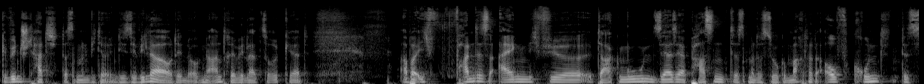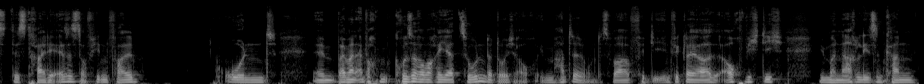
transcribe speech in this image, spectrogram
gewünscht hat, dass man wieder in diese Villa oder in irgendeine andere Villa zurückkehrt. Aber ich fand es eigentlich für Dark Moon sehr, sehr passend, dass man das so gemacht hat, aufgrund des, des 3DSs auf jeden Fall. Und ähm, weil man einfach größere Variationen dadurch auch eben hatte. Und das war für die Entwickler ja auch wichtig, wie man nachlesen kann,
